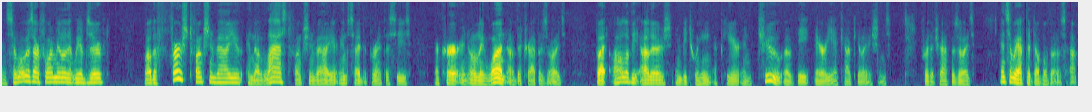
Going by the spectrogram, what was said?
And so what was our formula that we observed? Well, the first function value and the last function value inside the parentheses occur in only one of the trapezoids, but all of the others in between appear in two of the area calculations for the trapezoids. And so we have to double those up.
